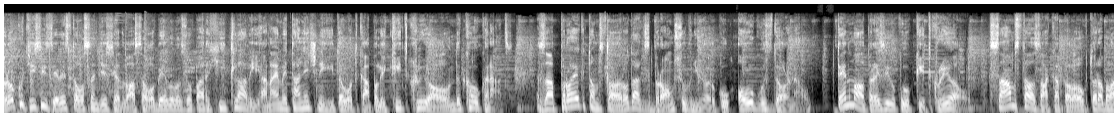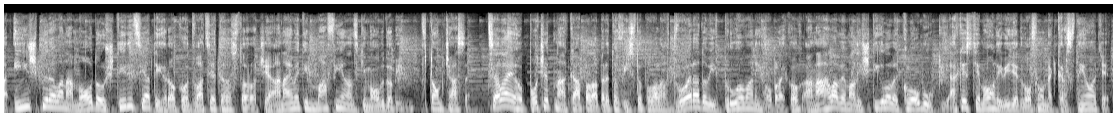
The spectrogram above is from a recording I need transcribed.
V roku 1982 sa objavilo zo pár chytlavých a najmä tanečných hitov od kapely Kid Creole and the Coconuts. Za projektom stal rodák z Bronxu v New Yorku August Dornell. Ten mal prezývku Kid Creole. Sám stal za kapelou, ktorá bola inšpirovaná módou 40. rokov 20. storočia a najmä tým mafiánskym obdobím v tom čase. Celá jeho početná kapela preto vystupovala v dvojradových prúhovaných oblekoch a na hlave mali štýlové klobúky, aké ste mohli vidieť vo filme Krstný otec.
